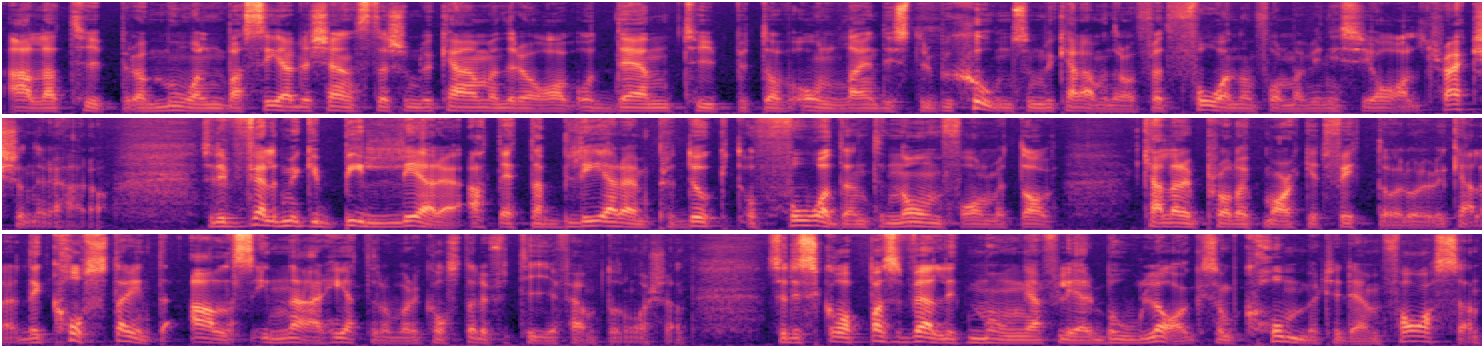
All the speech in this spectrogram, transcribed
alla typer av molnbaserade tjänster som du kan använda dig av och den typ av online-distribution som du kan använda dig av för att få någon form av initial traction i det här. Då. Så det är väldigt mycket billigare att etablera en produkt och få den till någon form av kalla det product market fit då, eller vad du vill kalla det. Det kostar inte alls i närheten av vad det kostade för 10-15 år sedan. Så det skapas väldigt många fler bolag som kommer till den fasen.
